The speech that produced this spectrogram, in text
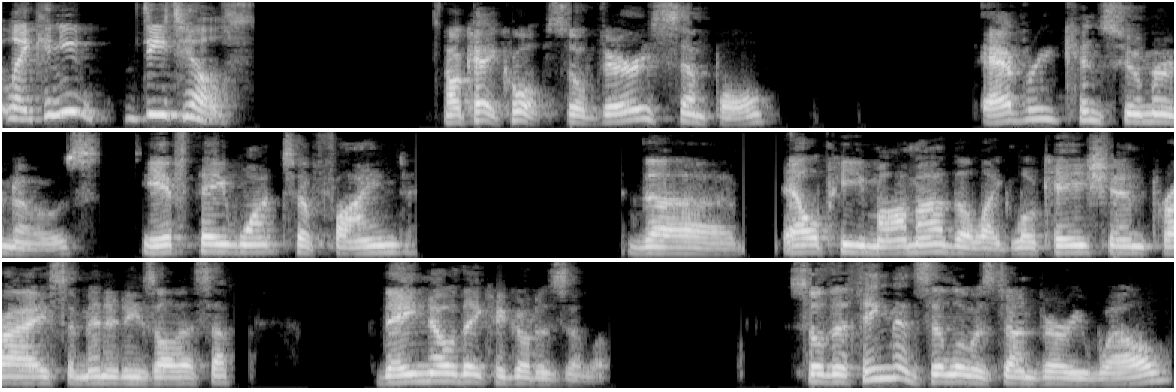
like, can you details? Okay, cool. So, very simple. Every consumer knows if they want to find the LPMAMA, the like location, price, amenities, all that stuff, they know they could go to Zillow. So the thing that Zillow has done very well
